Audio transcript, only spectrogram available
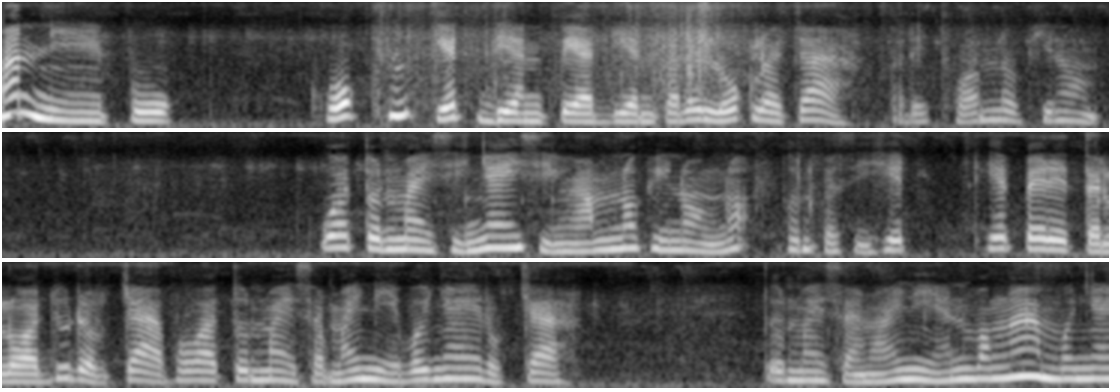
มันนี่ปลูกหกถึงเจ็ดเดือนแปดเดือนก็ได้ลกแล้วจ้าก็ได้ถอนแล้วพี่น้อง ว่าต้นไม้สีใหญ่สีงามเนาะพี่น้องเนาะเพิ่นก็สิเฮ็ดเฮ็ดไปได้ตลอดอยู่ดอกจ้าเพราะว่าต้นไม้สมัยนี้บ่ใหญ่ดอกจ้าต้นไม้สมัยนี้มันบ่งามบ่ใหญ่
